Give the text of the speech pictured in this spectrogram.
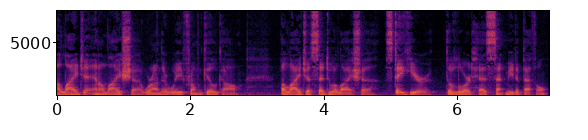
Elijah and Elisha were on their way from Gilgal. Elijah said to Elisha, Stay here, the Lord has sent me to Bethel.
